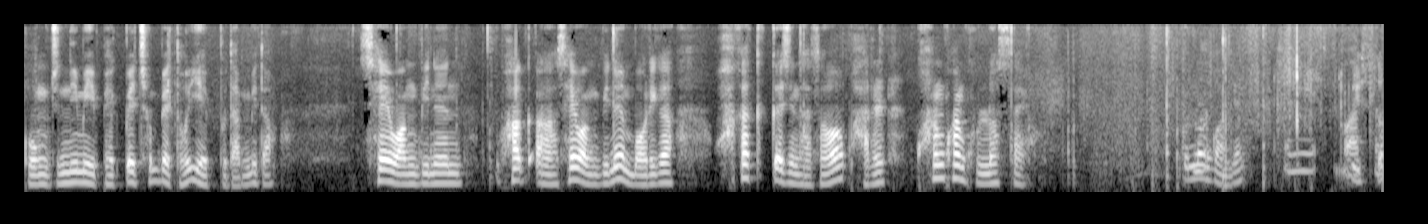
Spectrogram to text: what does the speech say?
공주님이 백배 천배 더 예쁘답니다. 새 왕비는 화, 아, 새 왕비는 머리가 화가 끝까지 나서 발을 쾅쾅 굴렀어요. 끝난 거 아니야? 아니, 또 있어?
